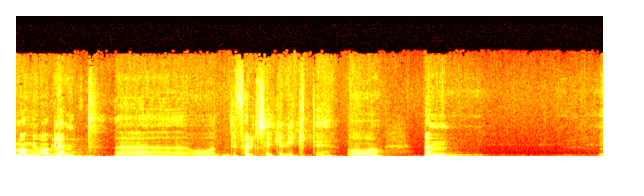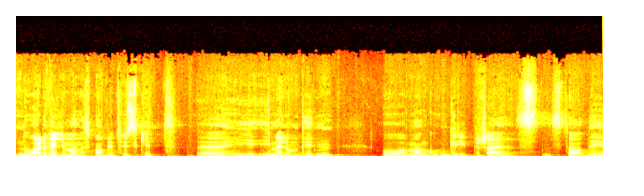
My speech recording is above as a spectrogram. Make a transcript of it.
mange var glemt. Eh, og de føltes ikke viktig. Og, men nå er det veldig mange som har blitt husket eh, i, i mellomtiden. Og man griper seg stadig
